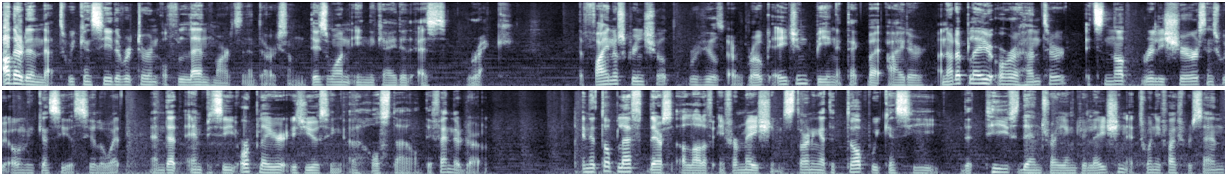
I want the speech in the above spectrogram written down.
Other than that, we can see the return of landmarks in the Dark Zone, this one indicated as wreck. The final screenshot reveals a rogue agent being attacked by either another player or a hunter. It's not really sure since we only can see a silhouette and that NPC or player is using a hostile defender drone. In the top left there's a lot of information. Starting at the top we can see the Thieves Den triangulation at 25%,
